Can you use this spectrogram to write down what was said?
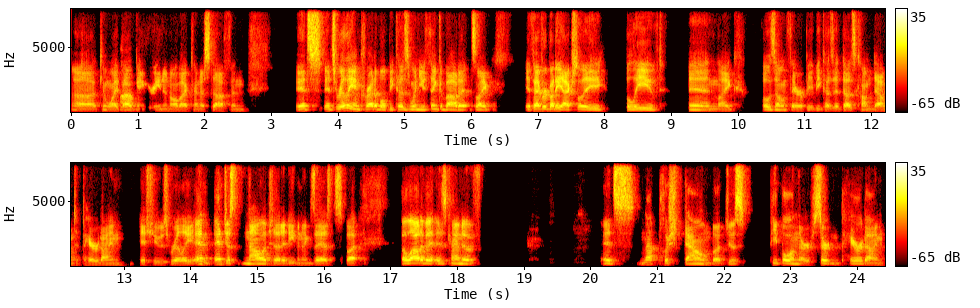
uh, can wipe wow. out gangrene and all that kind of stuff and it's it's really incredible because when you think about it it's like if everybody actually believed in like ozone therapy because it does come down to paradigm issues really and and just knowledge that it even exists but a lot of it is kind of it's not pushed down but just people in their certain paradigm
